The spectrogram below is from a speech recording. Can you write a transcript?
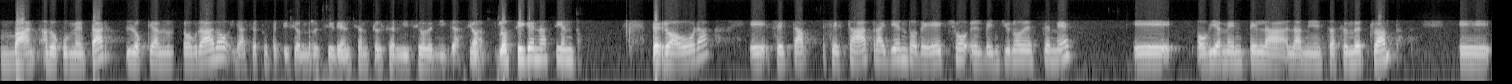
van a documentar lo que han logrado y hacer su petición de residencia ante el servicio de migración. Lo siguen haciendo, pero ahora eh, se está se está atrayendo, de hecho, el 21 de este mes, eh, obviamente la, la administración de Trump eh,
